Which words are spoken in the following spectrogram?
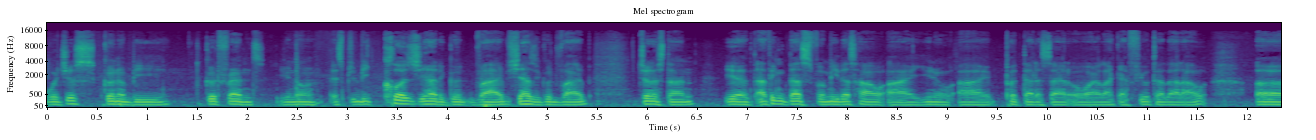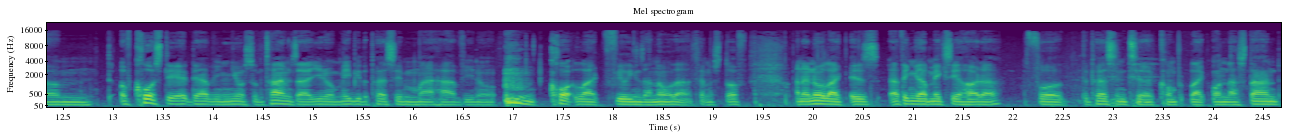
we're just gonna be good friends. You know, it's because she had a good vibe. She has a good vibe. Do you understand? Yeah, I think that's for me. That's how I, you know, I put that aside or I like I filter that out um, of course they they're having you know sometimes that you know maybe the person might have you know caught like feelings and all that kind of stuff, and I know like is I think that makes it harder for the person to comp- like understand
